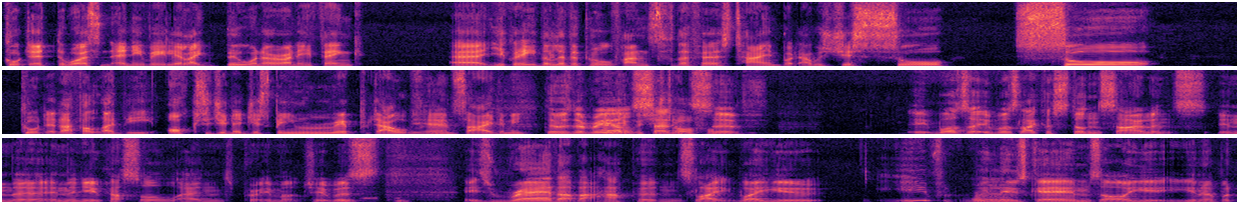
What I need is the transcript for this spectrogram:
gutted. There wasn't any really like booing or anything. Uh, you could hear the Liverpool fans for the first time, but I was just so, so gutted. I felt like the oxygen had just been ripped out yeah. from inside of me. There was a real was sense of it was it was like a stunned silence in the in the Newcastle end. Pretty much, it was. It's rare that that happens. Like where you you we lose games or you you know, but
